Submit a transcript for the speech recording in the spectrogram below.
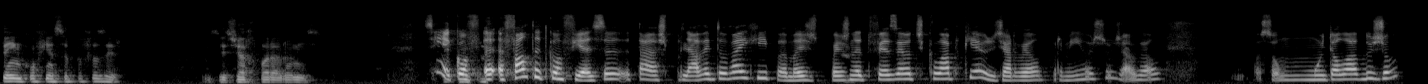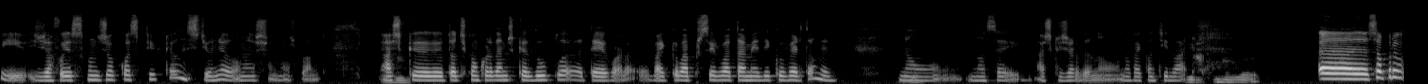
têm confiança para fazer. Não sei se já repararam nisso. Sim, a, a, falta de confiança está espelhada em toda a equipa, mas depois na defesa é o descalabro que é. O Jardel, para mim, hoje o Jardel passou muito ao lado do jogo e já foi o segundo jogo consecutivo que ele insistiu nele, mas, mas pronto. Acho uhum. que todos concordamos que a dupla até agora vai acabar por ser o Otamendi e o Vertonghen. Não, não sei, acho que o Jardim não, não vai continuar. Não, não, uh, só para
